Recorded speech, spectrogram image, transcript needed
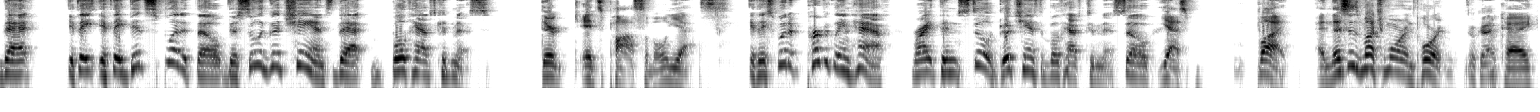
That if they if they did split it though, there's still a good chance that both halves could miss. There, it's possible, yes. If they split it perfectly in half, right, then still a good chance that both halves could miss. So Yes, but, and this is much more important. Okay. Okay.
